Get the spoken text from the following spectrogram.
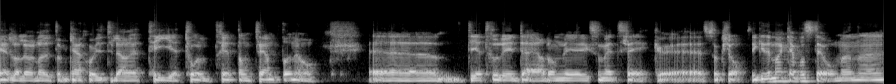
Eller låna ut dem kanske ytterligare 10, 12, 13, 15 år. Eh, jag tror det är där de är liksom ett tvek eh, såklart. Vilket man kan förstå men eh,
